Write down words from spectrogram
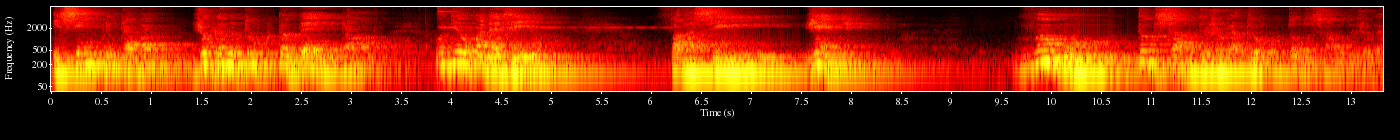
E sempre estava jogando truco também e tal. Um dia o Manezinho fala assim, gente, vamos todo sábado jogar truco, todo sábado jogar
